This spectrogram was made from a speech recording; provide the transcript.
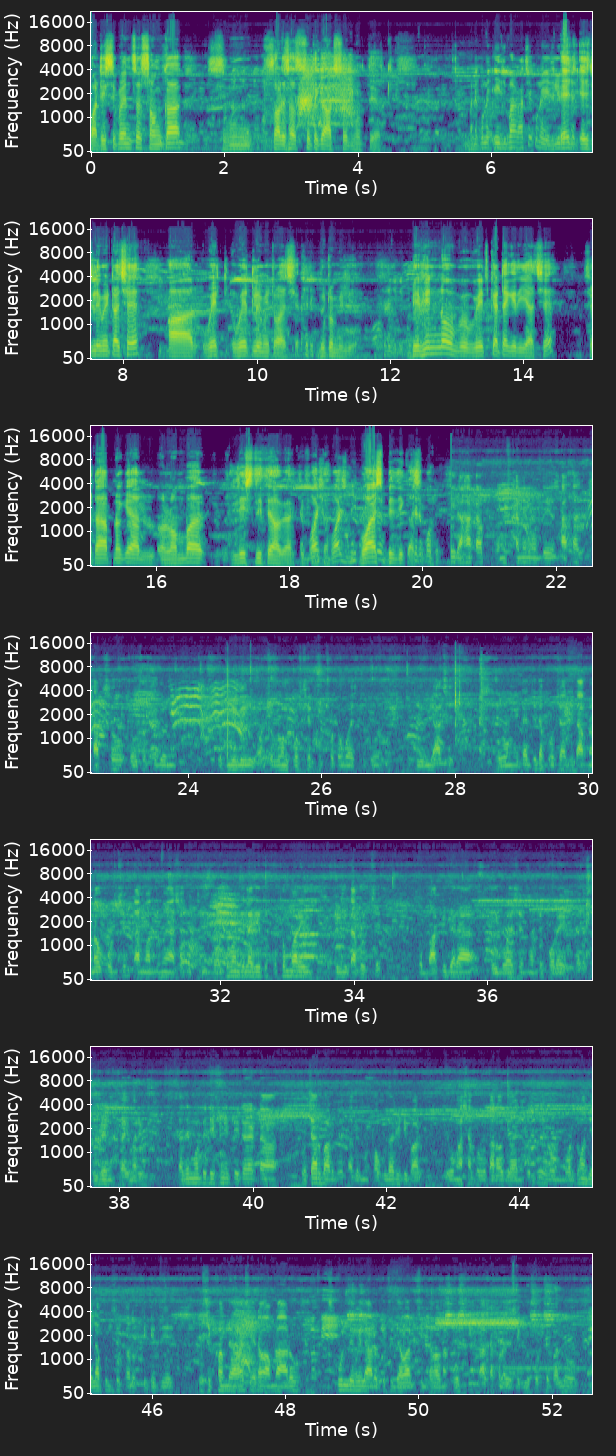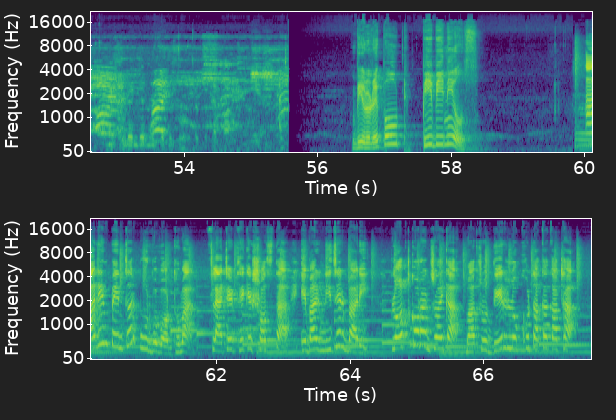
পার্টিসিপেন্টসের সংখ্যা সাড়ে সাতশো থেকে আটশোর মধ্যে আর কি। মানে কোনো এজ বার আছে? কোনো এজ এজ এজ লিমিট আছে আর ওয়েট ওয়েট লিমিটও আছে দুটো মিলিয়ে। বিভিন্ন ওয়েট ক্যাটাগরি আছে সেটা আপনাকে আর লম্বা লিস্ট দিতে হবে আর কি বয়স বয়স বৃদ্ধি আছে। কত? এই রাহা কাপ অনুষ্ঠানের মধ্যে সাত হাজার সাতশো চৌষট্টি জন প্রতিযোগী অংশগ্রহণ করছেন খুব ছোটো বয়স থেকে প্রতিযোগী আছে। এবং এটার যেটা প্রচার যেটা আপনারাও করছেন তার মাধ্যমে আশা করছি বর্ধমান জেলায় যেহেতু প্রথমবার এই প্রতিযোগিতা হচ্ছে তো বাকি যারা এই বয়সের মধ্যে পড়ে যারা স্টুডেন্ট প্রাইমারি তাদের মধ্যে ডেফিনেটলি এটার একটা প্রচার বাড়বে তাদের মধ্যে পপুলারিটি বাড়বে এবং আশা করব তারাও জয়েন করবে এবং বর্ধমান জেলা পুলিশের তরফ থেকে যে প্রশিক্ষণ দেওয়া হয় সেটাও আমরা আরও স্কুল লেভেলে আরও কিছু দেওয়ার চিন্তাভাবনা করছি। আশা করা যায় সেগুলো করতে পারলেও স্টুডেন্টদের মধ্যে কিন্তু প্রচার পাওয়া ব্যুরো রিপোর্ট পিবি নিউজ। আর এম পেন্টার পূর্ব বর্ধমান। ফ্ল্যাটের থেকে সস্তা এবার নিজের বাড়ি। প্লট করার জায়গা মাত্র দেড় লক্ষ টাকা কাঠা।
